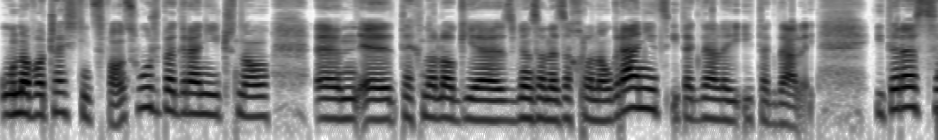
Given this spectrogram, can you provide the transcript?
unowocześnić swoją służbę graniczną, technologie związane z ochroną granic i tak dalej, i tak. I teraz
